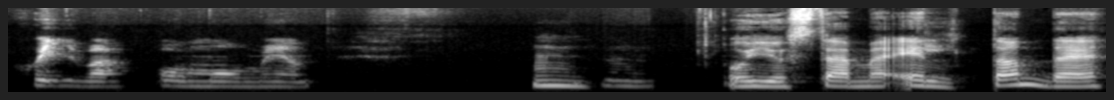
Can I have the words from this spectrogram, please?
skiva om och om igen. Mm. Mm. Och just det här med ältande,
